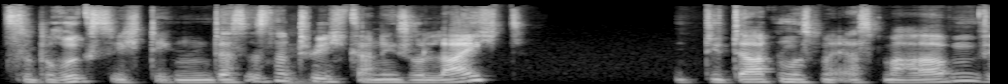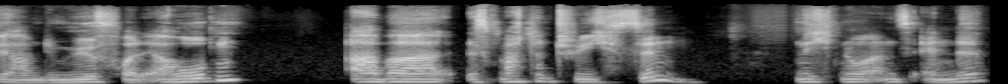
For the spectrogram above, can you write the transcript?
zu berücksichtigen. Das ist natürlich gar nicht so leicht. Die Daten muss man erstmal haben. Wir haben die mühevoll erhoben. Aber es macht natürlich Sinn, nicht nur ans Ende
